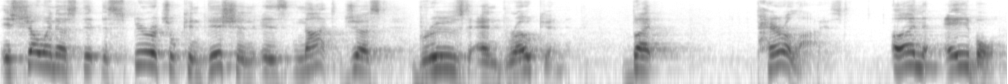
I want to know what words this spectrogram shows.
is showing us that the spiritual condition is not just bruised and broken, but paralyzed, unable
